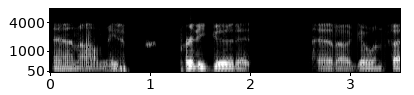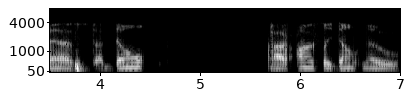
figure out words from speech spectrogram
and um, he's pretty good at at uh, going fast. I don't I honestly don't know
